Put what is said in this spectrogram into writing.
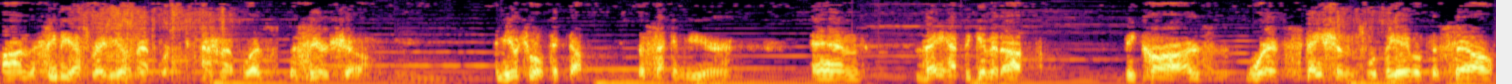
on the CBS radio network. was the Sears show. Mutual picked up the second year, and they had to give it up because where stations would be able to sell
